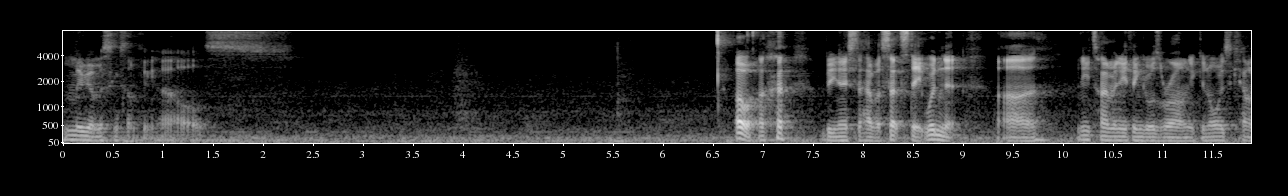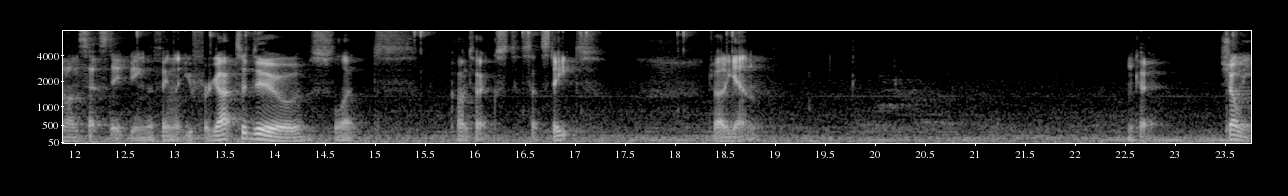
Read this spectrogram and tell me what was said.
Maybe I'm missing something else. Oh, be nice to have a set state, wouldn't it? Uh, anytime anything goes wrong, you can always count on set state being the thing that you forgot to do. Select context, set state. Try it again. Okay, show me.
